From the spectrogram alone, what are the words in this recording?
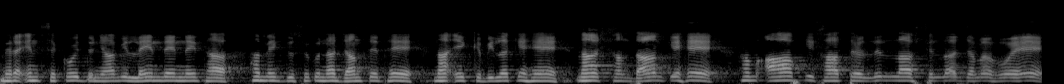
میرا ان سے کوئی دنیاوی لین دین نہیں تھا۔ ہم ایک دوسرے کو نہ جانتے تھے، نہ ایک قبیلہ کے ہیں، نہ خاندان کے ہیں۔ ہم آپ کی خاطر للہ فلّہ جمع ہوئے ہیں،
